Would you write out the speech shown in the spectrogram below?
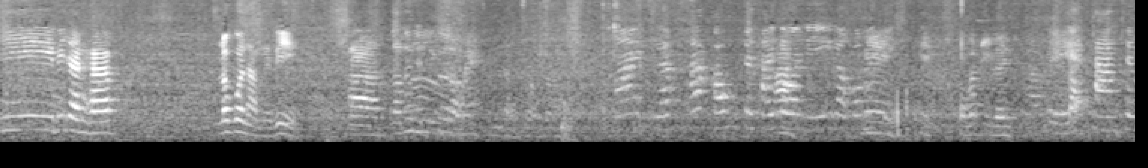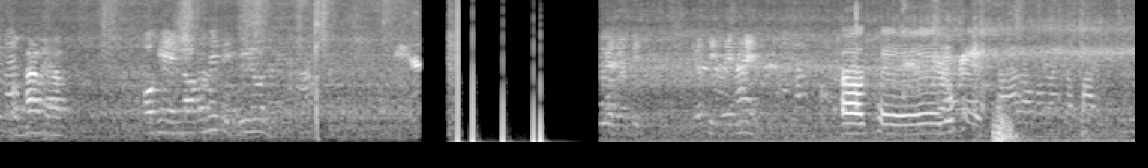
พี่พี่จันครับรบกวนถามหน่อยพี่อ่าเราต้องติดสติ๊กเกอร์เราไหม เลยสองข้างใช่ไหมสองข้างเลยครับ โอเค เราก็ไม่ติดพี่นุ่นเดี๋ยวติดเดี๋ยวติดไว้ให้ โอเค ลูกเพจคะเรากำลังจะไปที่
